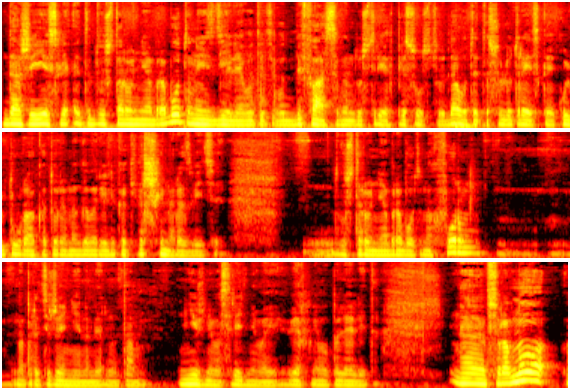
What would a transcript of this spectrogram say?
даже если это двусторонне обработанные изделия, вот эти вот бифасы в индустриях присутствуют, да, вот эта солютрейская культура, о которой мы говорили, как вершина развития двусторонне обработанных форм на протяжении, наверное, там нижнего, среднего и верхнего палеолита. Э, Все равно э,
